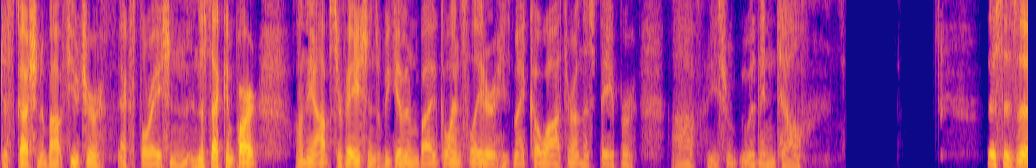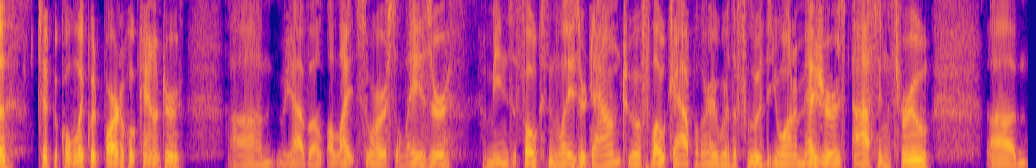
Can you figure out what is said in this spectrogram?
discussion about future exploration. And the second part on the observations will be given by Glen Slayter. He's my co-author on this paper. Uh, he's from, with Intel. This is a typical liquid particle counter. Um, we have a, a, light source, a laser, a means of focusing the laser down to a flow capillary where the fluid that you want to measure is passing through. Um,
